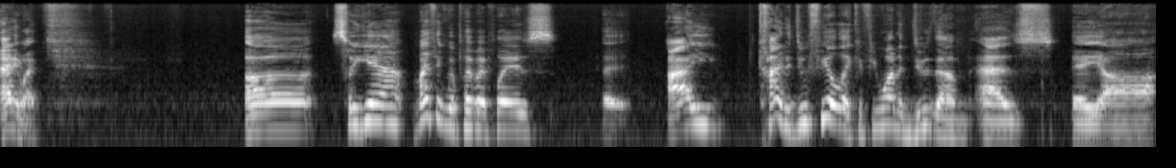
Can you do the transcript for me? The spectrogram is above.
Anyway, uh, so yeah, my thing with play by plays, uh, I kind of do feel like if you want to do them as a uh,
